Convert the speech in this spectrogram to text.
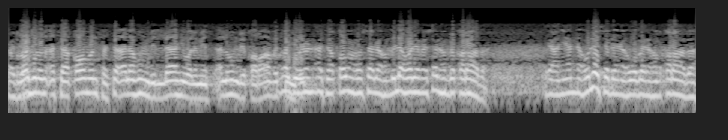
رجل, رجل أتى قوما فسألهم بالله ولم يسألهم بقرابة. رجل أتى قوما فسألهم بالله ولم يسألهم بقرابة. يعني أنه ليس بينه وبينهم قرابة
